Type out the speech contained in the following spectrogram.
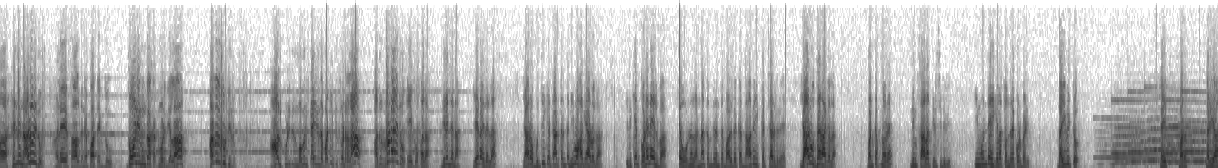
ಆ ಹೆಣ್ಣಿನ ಅಳು ಇದು. ಹಳೆ ಸಾಲದ ನೆಪ ತೆಗೆದು ದೋಣಿ ನುಂಗಾಕ ನೋಡಿದ್ಯಲ್ಲ ಅದ್ರ ದುಡ್ಡಿದು. ಹಾಲು ಕುಡಿದಿದ್ ಮಗನ ಕೈಯಿಂದ ಬಟ್ಲು ಕಿತ್ಕೊಂಡ್ರಲ್ಲ ಅದ್ರ ಋಣ ಇದು. ಏ ಗೋಪಾಲ ನಿರಂಜನ ಏನೋ ಇದೆಲ್ಲ? ಯಾರೋ ಬುದ್ಧಿ ಅಂತ ನೀವು ಹಾಗೆ ಆಡೋದ? ಇದಕ್ಕೇನ್ ಕೊನೆನೇ ಇಲ್ವಾ? ಏ, ಊರ್ನಲ್ಲಿ ಅಣ್ಣ ತಂದೆ ಅಂತ ಬಾಳ್ಬೇಕಾದ್ ನಾವೇ ಈಗ ಕಚ್ಚಾಡಿದ್ರೆ ಯಾರು ಉದ್ಧಾರ ಆಗಲ್ಲ. ಬಂಟಪ್ಪನವ್ರೆ ನಿಮ್ ಸಾಲ ತೀರ್ಸಿದೀವಿ. ಇನ್ ಮುಂದೆ ಹೀಗೆಲ್ಲ ತೊಂದರೆ ಕೊಡಬೇಡಿ. ದಯವಿಟ್ಟು. ಏಯ್ ಬರ. ನಡಿಯಾ?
